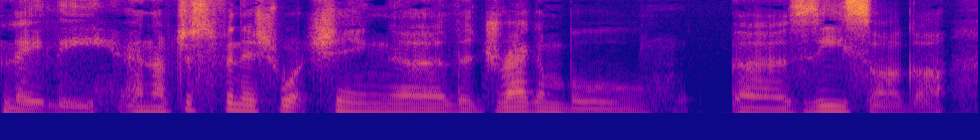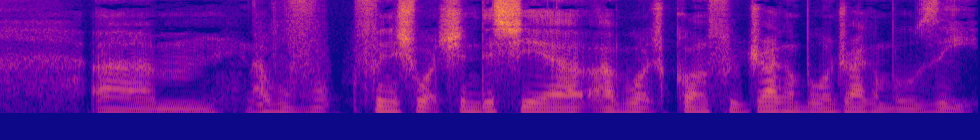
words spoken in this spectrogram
lately, and I've just finished watching uh, the Dragon Ball uh, Z saga. Um, I've finished watching this year. I've watched gone through Dragon Ball and Dragon Ball Z.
